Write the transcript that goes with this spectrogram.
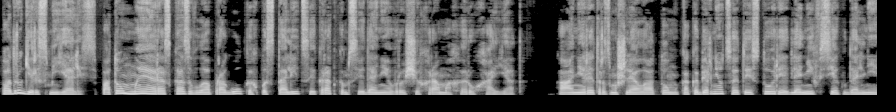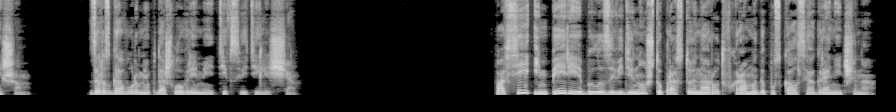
Подруги рассмеялись. Потом Мэя рассказывала о прогулках по столице и кратком свидании в роще храмах Эрухаят. А Анирет размышляла о том, как обернется эта история для них всех в дальнейшем. За разговорами подошло время идти в святилище. По всей империи было заведено, что простой народ в храмы допускался ограниченно.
